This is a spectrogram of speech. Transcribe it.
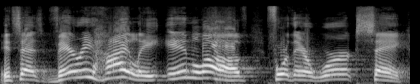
it says, very highly in love for their work's sake.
